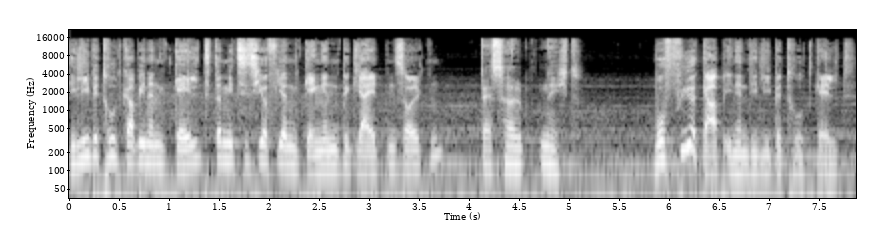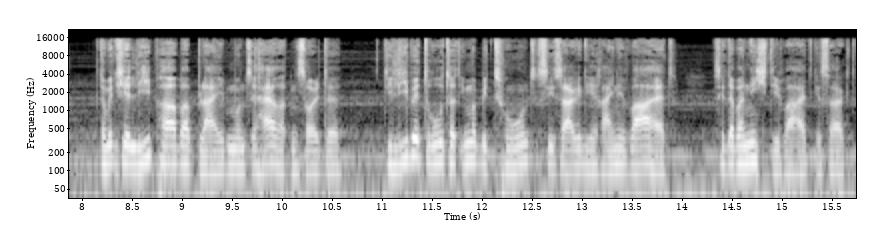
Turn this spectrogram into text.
Die Liebetrud gab ihnen Geld, damit sie sie auf ihren Gängen begleiten sollten? Deshalb nicht. Wofür gab ihnen die Liebetrud Geld? Damit ich ihr Liebhaber bleiben und sie heiraten sollte. Die Liebetrud hat immer betont, sie sage die reine Wahrheit. Sie hat aber nicht die Wahrheit gesagt.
